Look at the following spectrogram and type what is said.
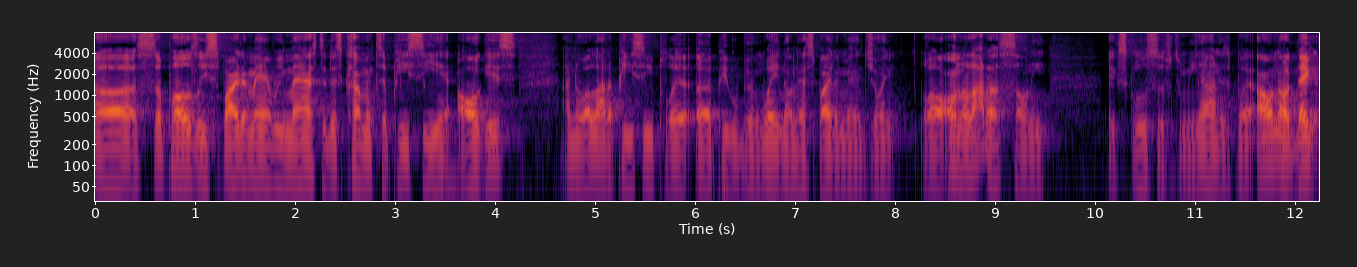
Uh, supposedly Spider-Man Remastered is coming to PC in August. I know a lot of PC play, uh, people been waiting on that Spider-Man joint. Well, on a lot of Sony exclusives, to be honest. But I don't know. They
